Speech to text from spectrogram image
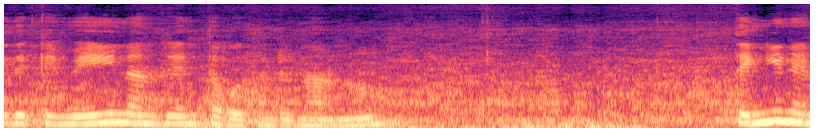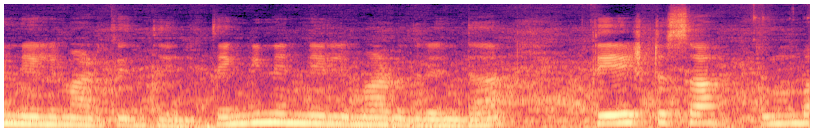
ಇದಕ್ಕೆ ಮೇಯ್ನ್ ಅಂದರೆ ಎಂತ ಗೊತ್ತುಂಟು ನಾನು? ತೆಂಗಿನೆಣ್ಣೆಯಲ್ಲಿ ಮಾಡ್ತಿದ್ದೇನೆ. ತೆಂಗಿನೆಣ್ಣೆಯಲ್ಲಿ ಮಾಡೋದ್ರಿಂದ ಟೇಸ್ಟ್ ಸಹ ತುಂಬ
